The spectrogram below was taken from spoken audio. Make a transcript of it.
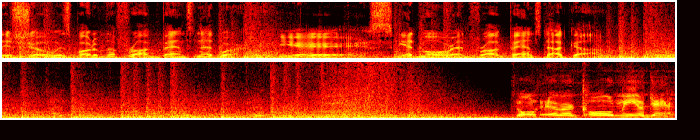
This show is part of the Frog Pants Network. Yes. Get more at frogpants.com. Don't ever call me again.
